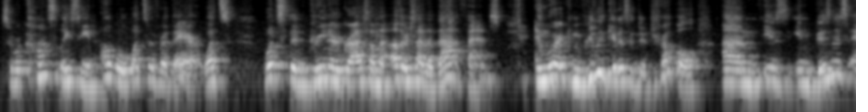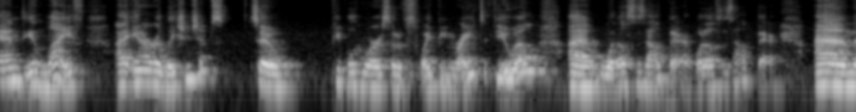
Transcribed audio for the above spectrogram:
So we're constantly seeing, oh, well, what's over there? What's what's the greener grass on the other side of that fence? And where it can really get us into trouble um, is in business and in life, uh, in our relationships. So people who are sort of swiping right, if you will, uh, what else is out there? What else is out there? Um,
